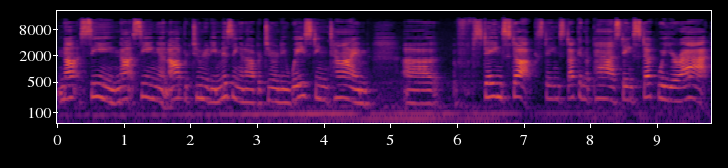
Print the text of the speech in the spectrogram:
not seeing, not seeing an opportunity, missing an opportunity, wasting time, uh, staying stuck, staying stuck in the past, staying stuck where you're at.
